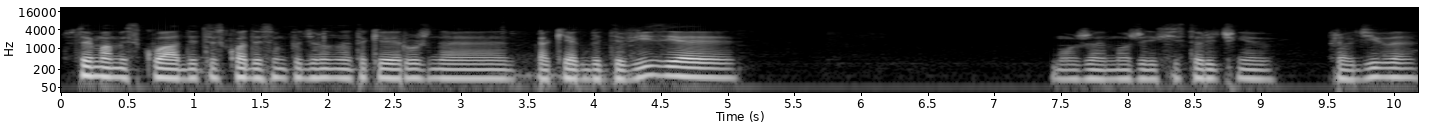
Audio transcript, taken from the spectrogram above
Tutaj mamy składy, te składy są podzielone na takie różne, takie jakby dywizje, może, może historycznie prawdziwe.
